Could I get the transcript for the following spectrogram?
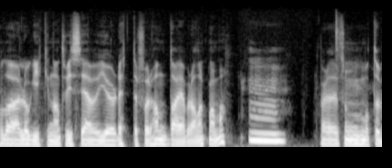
Og da er logikken at hvis jeg gjør dette for han, da er jeg bra nok mamma? Mm. Var det som måtte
